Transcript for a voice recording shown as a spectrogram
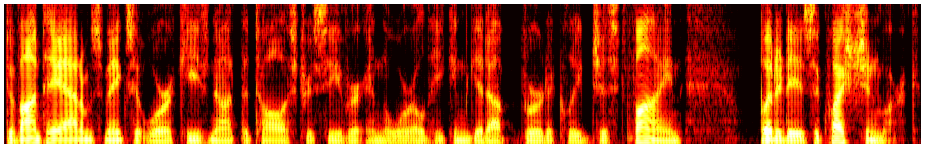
Davante Adams makes it work. He's not the tallest receiver in the world. He can get up vertically just fine, but it is a question mark.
